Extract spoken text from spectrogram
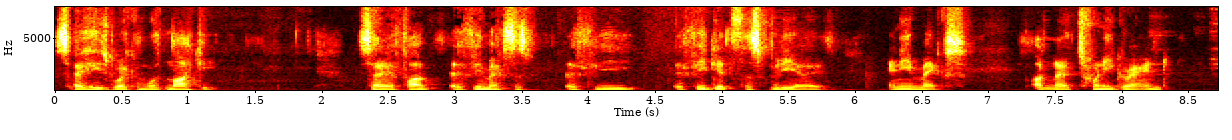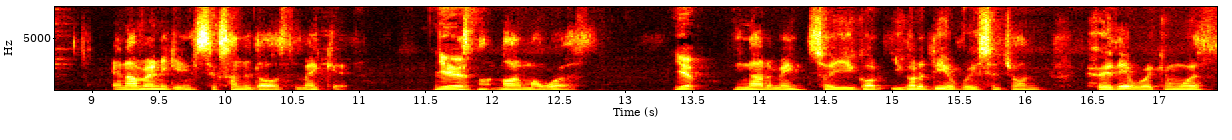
so he's working with nike so if i if he makes this if he if he gets this video and he makes i don't know 20 grand and i'm only getting $600 to make it Yeah. it's not knowing my worth Yep. you know what i mean so you got you got to do your research on who they're working with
